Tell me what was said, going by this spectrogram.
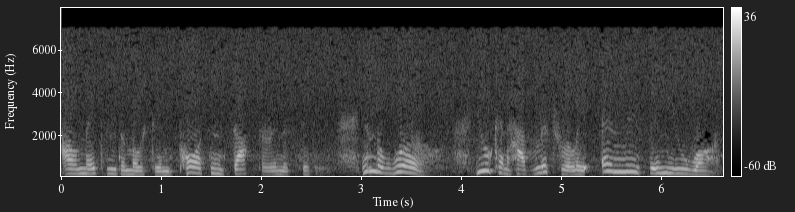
I'll make you the most important doctor in the city, in the world. You can have literally anything you want.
